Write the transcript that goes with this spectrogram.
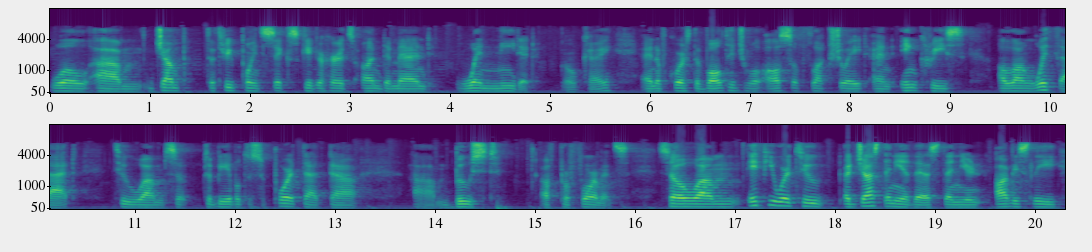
will um, jump to 3.6 gigahertz on demand when needed. Okay, and of course the voltage will also fluctuate and increase along with that to um, so, to be able to support that uh, um, boost of performance. So um, if you were to adjust any of this, then you're obviously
